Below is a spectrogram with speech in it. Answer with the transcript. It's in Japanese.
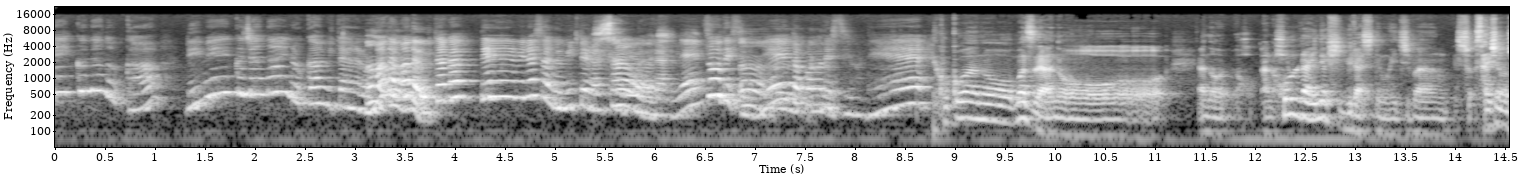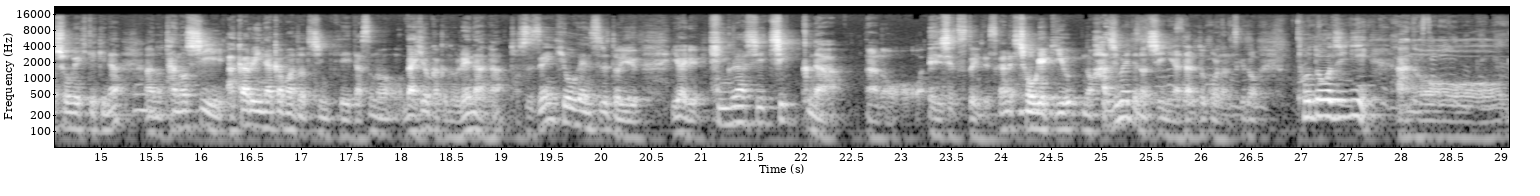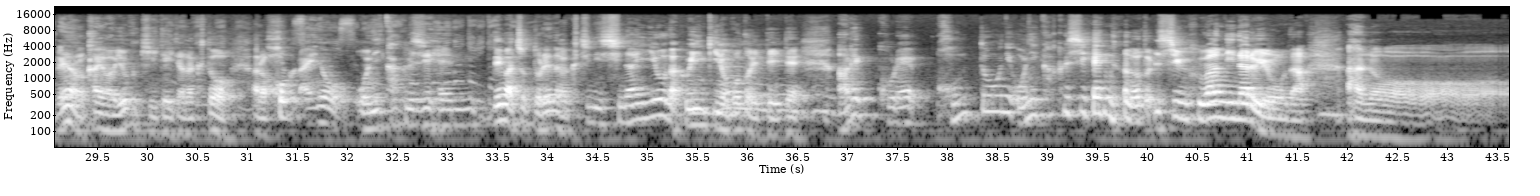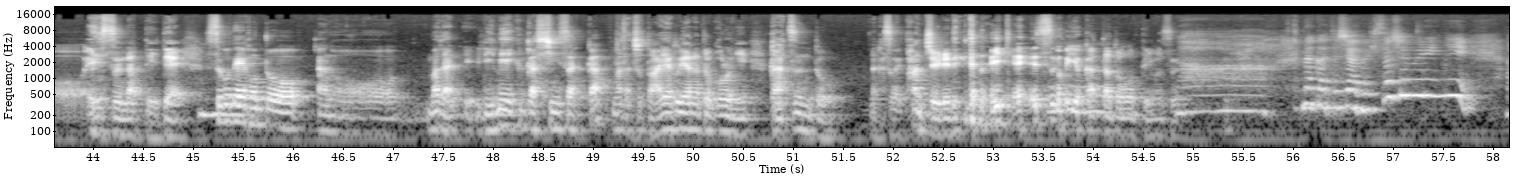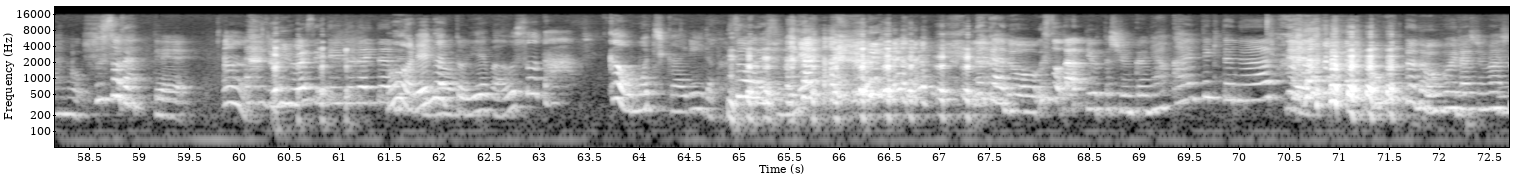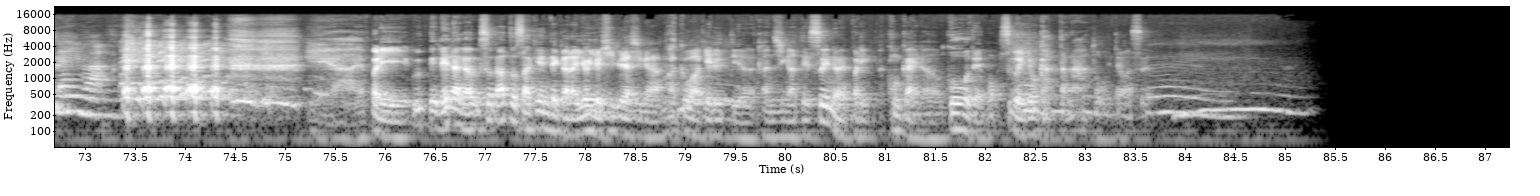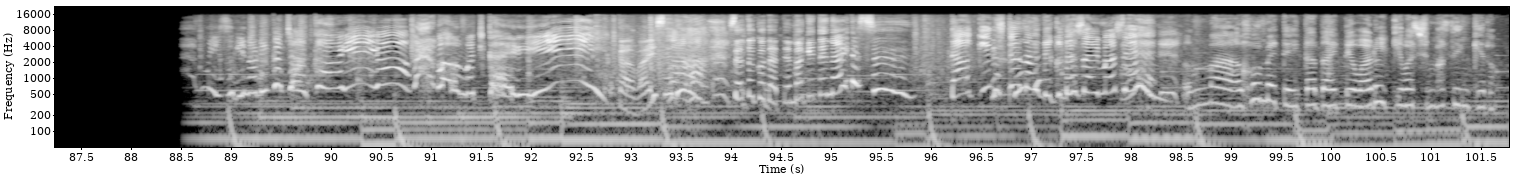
なのかリメイクじゃないのかみたいなのうんうんまだまだ疑って皆さんが見てらっしゃるような、ですねそうですよね、うんうんうん。ところですよね。ここはあのまずあのあのほあの本来の日暮らしでも一番最初の衝撃的な、うん。あの楽しい明るい仲間と信じていたその代表格のレナが突然表現するといういわゆる日暮らしチックなあの演出というんですかね衝撃の初めてのシーンに当たるところなんですけどと同時にあのレナの会話をよく聞いていただくとあの本来の鬼隠し編ではちょっとレナが口にしないような雰囲気のことを言っていてあれこれ本当に鬼隠し編なのと一瞬不安になるような、あのー演出になっていてそこで本当、あのーまだリメイクか新作かまだちょっとあやふやなところにガツンとなんかすごいパンチを入れていただいてすごい良かったと思っています。あーなんか私あの久しぶりにあの嘘だってうあの言わせていただいたんんもうレですけど。ナといえば嘘だかお持ち帰りだからそうですね。なんかあの嘘だって言った瞬間にあ帰ってきたなーって思ったのを思い出しました今。いやーやっぱりうレナが嘘だと叫んでからいよいよ日暮が幕を開けるっていうような感じがあってそういうのはやっぱり今回の GO でもすごい良かったなと思ってます。うん水着のリカちゃんかわいいよ。お持ち帰り。かわいそう。ださとこだって負けてないです。抱きつかないでくださいませまあ褒めていただいて悪い気はしませんけど。楽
